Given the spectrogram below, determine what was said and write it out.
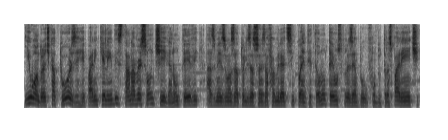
e o Android 14, reparem que ele ainda está na versão antiga, não teve as mesmas atualizações da família de 50. Então não temos por exemplo, o fundo transparente.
